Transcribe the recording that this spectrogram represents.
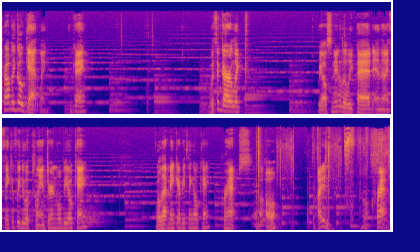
probably go Gatling, okay? With a garlic. We also need a lily pad, and then I think if we do a planter, we'll be okay. Will that make everything okay? Perhaps. Uh-oh. I didn't... Oh, crap.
